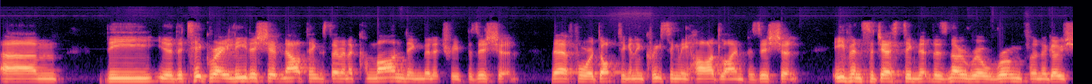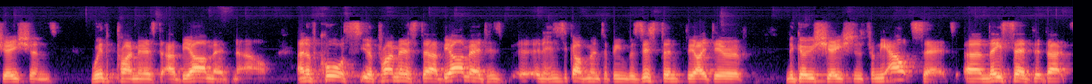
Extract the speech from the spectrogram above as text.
Um, the you know, the Tigray leadership now thinks they're in a commanding military position, therefore adopting an increasingly hardline position, even suggesting that there's no real room for negotiations with Prime Minister Abiy Ahmed now. And of course, you know, Prime Minister Abiy Ahmed has, and his government have been resistant to the idea of negotiations from the outset. Um, they said that that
